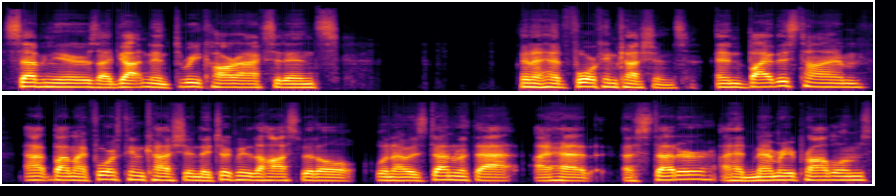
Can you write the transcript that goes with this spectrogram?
seven years. I'd gotten in three car accidents and I had four concussions. And by this time, at, by my fourth concussion, they took me to the hospital. When I was done with that, I had a stutter, I had memory problems,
